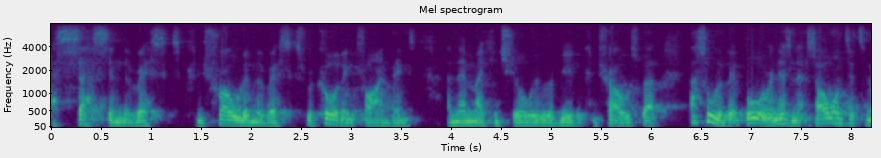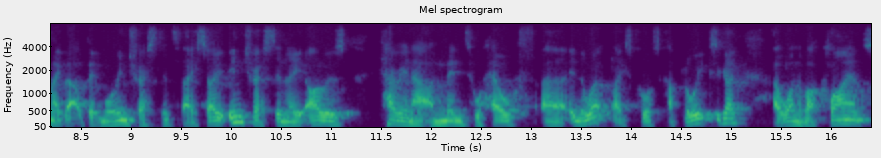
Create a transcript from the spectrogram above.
assessing the risks, controlling the risks, recording findings, and then making sure we review the controls. But that's all a bit boring, isn't it? So I wanted to make that a bit more interesting today. So interestingly, I was carrying out a mental health uh, in the workplace course a couple of weeks ago at one of our clients.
